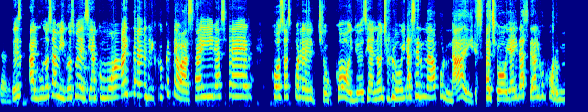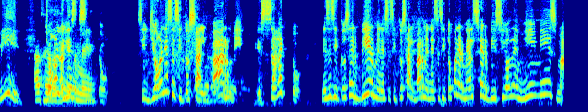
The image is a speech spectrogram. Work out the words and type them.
Entonces, algunos amigos me decían como, ay, tan rico que te vas a ir a hacer cosas por el Chocó. Y yo decía, no, yo no voy a ir a hacer nada por nadie. O sea, yo voy a ir a hacer algo por mí. yo lo necesito. Si yo necesito salvarme, exacto. Necesito servirme, necesito salvarme, necesito ponerme al servicio de mí misma.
